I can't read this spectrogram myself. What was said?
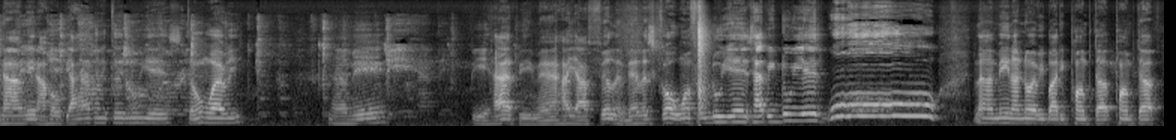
Nah, I mean, I hope y'all having a good New Year's. Don't worry. Nah, I mean, be happy, man. How y'all feeling, man? Let's go. One for New Year's. Happy New Year's. Woo! Nah, I mean, I know everybody pumped up, pumped up,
